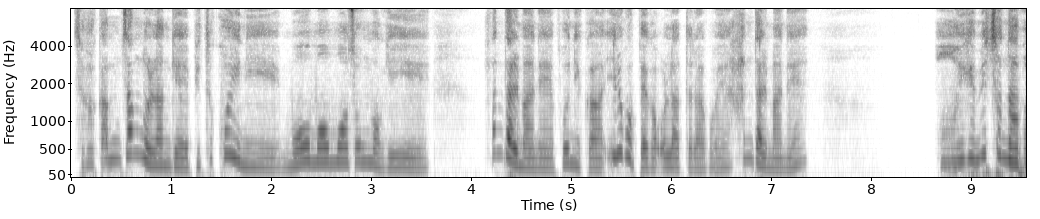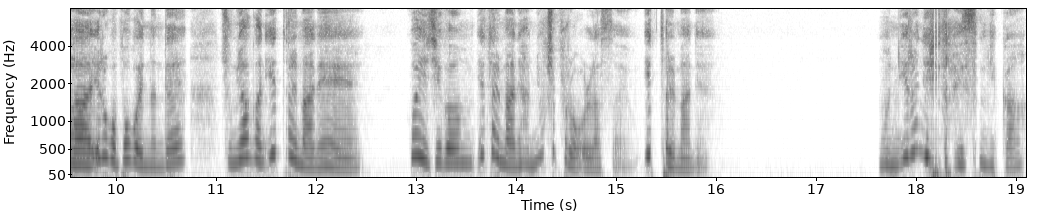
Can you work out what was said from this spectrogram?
제가 깜짝 놀란 게 비트코인이 뭐뭐뭐 종목이 한 달 만에 보니까 7배가 올랐더라고요. 한 달 만에. 어, 이게 미쳤나 봐. 이러고 보고 있는데 중요한 건 이틀 만에 거의 지금 이틀 만에 한 60% 올랐어요. 이틀 만에. 뭐 이런 일이 다 있습니까?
